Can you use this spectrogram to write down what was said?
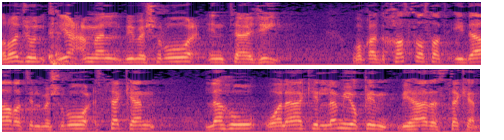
رجل يعمل بمشروع إنتاجي وقد خصصت إدارة المشروع سكن له ولكن لم يقم بهذا السكن.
